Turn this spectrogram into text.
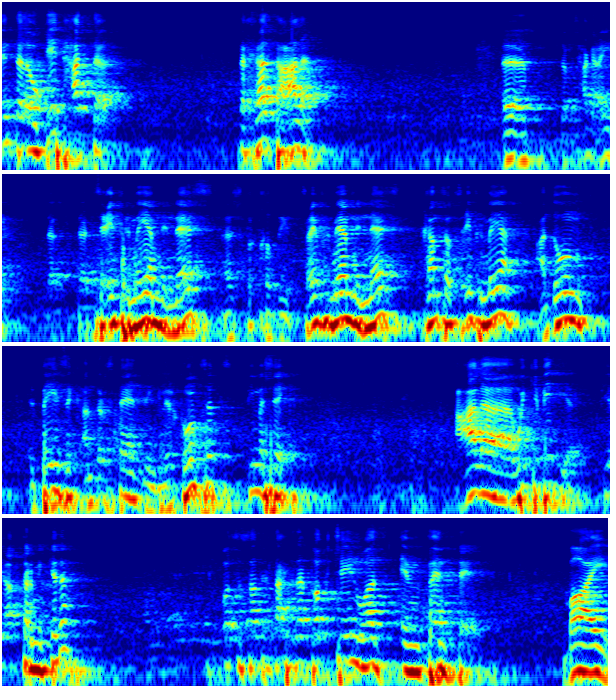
أنت لو جيت حتى دخلت على آه ده مش حاجة عيب. ده, ده 90% من الناس أنا شفتك خضيت. 90% من الناس 95% عندهم ال basic understanding لل concepts في مشاكل. على ويكيبيديا في أكتر من كده؟ بص السطر تحت ده blockchain was invented by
